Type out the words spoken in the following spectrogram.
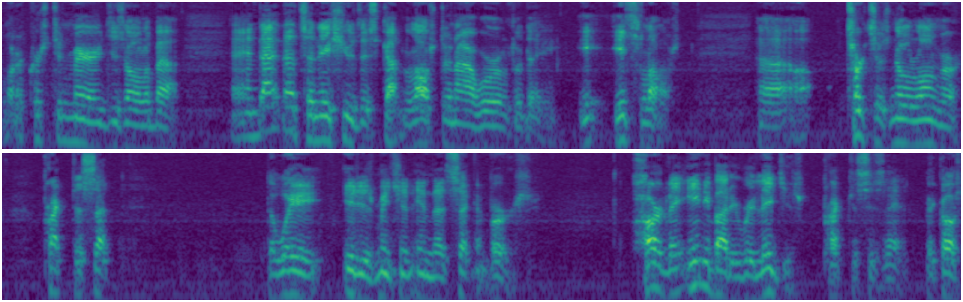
what a Christian marriage is all about. And that, that's an issue that's gotten lost in our world today. It, it's lost. Uh, churches no longer practice that the way it is mentioned in that second verse. Hardly anybody religious practices that because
